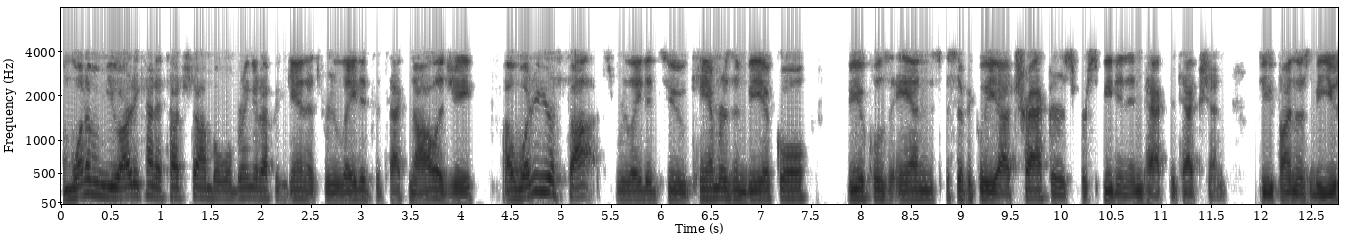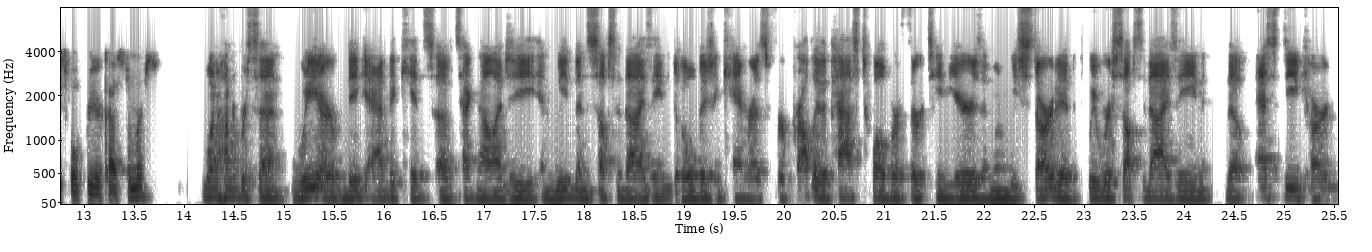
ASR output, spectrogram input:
One of them you already kind of touched on, but we'll bring it up again. It's related to technology. Uh, what are your thoughts related to cameras and vehicle vehicles and specifically uh, trackers for speed and impact detection? Do you find those to be useful for your customers? 100%. We are big advocates of technology, and we've been subsidizing dual vision cameras for probably the past 12 or 13 years. And when we started, we were subsidizing the SD card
